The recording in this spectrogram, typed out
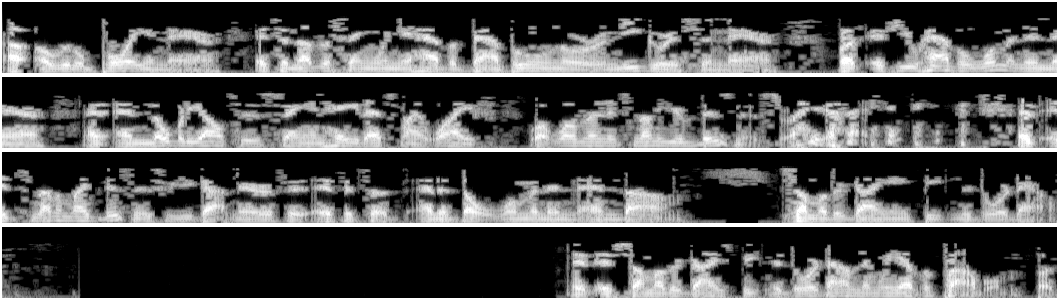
a, a little boy in there. It's another thing when you have a baboon or a negress in there. But if you have a woman in there and, and nobody else is saying, "Hey, that's my wife," well, well, then it's none of your business, right? it, it's none of my business who you got in there if it, if it's a, an adult woman and and um some other guy ain't beating the door down. If, some other guy's beating the door down, then we have a problem. But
